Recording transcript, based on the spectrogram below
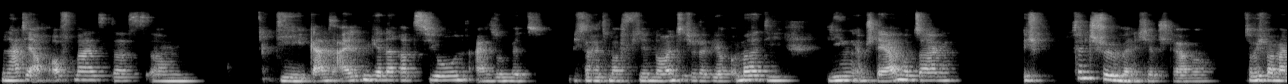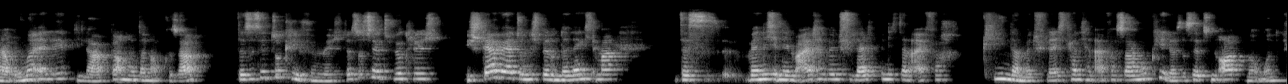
man hat ja auch oftmals, dass ähm, die ganz alten Generationen, also mit ich sage jetzt mal 94 oder wie auch immer, die liegen im Sterben und sagen, ich finde es schön, wenn ich jetzt sterbe. Das habe ich bei meiner Oma erlebt, die lag da und hat dann auch gesagt, das ist jetzt okay für mich. Das ist jetzt wirklich, ich sterbe jetzt und ich bin, und dann denke ich immer, dass, wenn ich in dem Alter bin, vielleicht bin ich dann einfach clean damit. Vielleicht kann ich dann einfach sagen, okay, das ist jetzt in Ordnung. Und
